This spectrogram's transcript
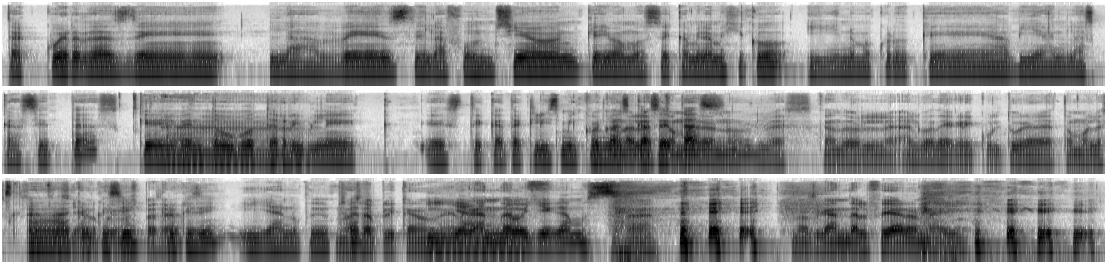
¿Te acuerdas de la vez de la función que íbamos de camino a México y no me acuerdo qué había en las casetas? ¿Qué evento hubo Ah. terrible, este, cataclísmico en las las casetas? tomaron, ¿no? Las, cuando la- algo de agricultura tomó las casetas Ah, y ya creo no que pudimos sí, pasar. creo que sí. Y ya no pudimos Nos pasar. aplicaron Y el ya Gandalf. no llegamos. Nos gandalfearon ahí.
